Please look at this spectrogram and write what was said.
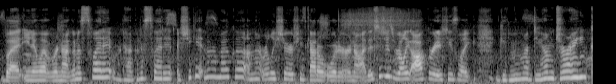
But you know what? We're not going to sweat it. We're not going to sweat it. Is she getting her mocha? I'm not really sure if she's got her order or not. This is just really awkward. And she's like, give me my damn drink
